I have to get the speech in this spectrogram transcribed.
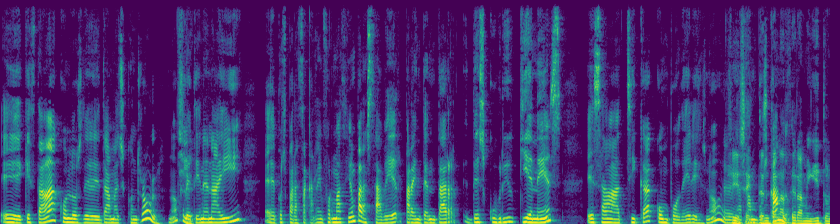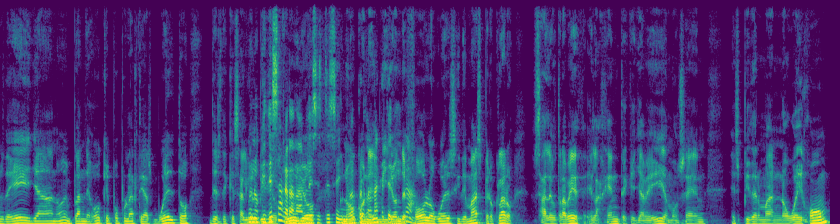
eh, que está con los de Damage Control, ¿no? que le tienen ahí eh, pues para sacar la información, para saber, para intentar descubrir quién es esa chica con poderes, ¿no? Eh, sí, se intentan hacer amiguitos de ella, ¿no? En plan de, oh, qué popular te has vuelto desde que salió el vídeo qué desagradable es este señor, Con el millón de followers y demás, pero claro, sale otra vez el agente que ya veíamos en Spider-Man No Way Home,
